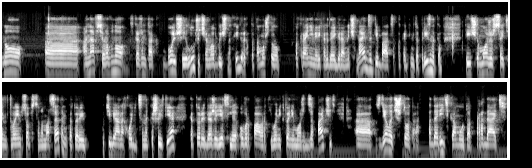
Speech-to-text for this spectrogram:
Но э, она все равно, скажем так, больше и лучше, чем в обычных играх, потому что по крайней мере, когда игра начинает загибаться по каким-то признакам, ты еще можешь с этим твоим собственным ассетом, который у тебя находится на кошельке, который даже если overpowered, его никто не может запачить, э, сделать что-то, подарить кому-то, продать.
